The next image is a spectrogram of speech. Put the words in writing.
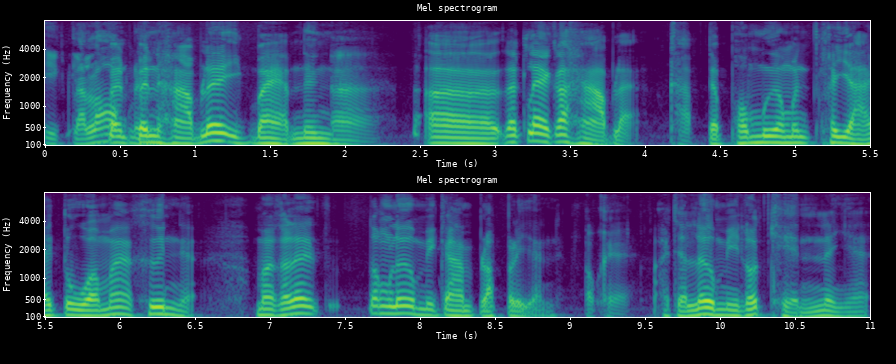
อีกละลอกเป็นหงเป็นหาบเล่อีกแบบหนึ่งอ่าเอ่อแรกๆก็หาบแหละครับแต่พอเมืองมันขยายตัวมากขึ้นเนี่ย มันก็เลยต้องเริ่มมีการปรับเปลี่ยนโอเคอาจจะเริ่มมีรถเข็นอะไรเงี้ย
